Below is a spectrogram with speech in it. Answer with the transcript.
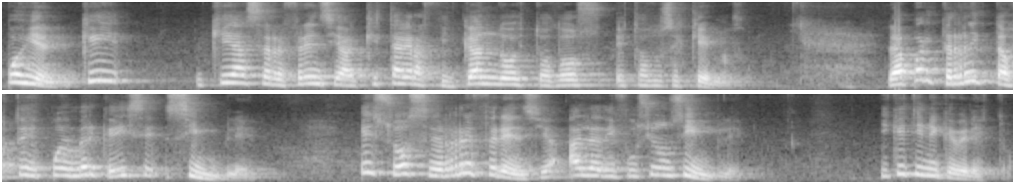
Pues bien, ¿qué, qué hace referencia, qué está graficando estos dos, estos dos esquemas? La parte recta ustedes pueden ver que dice simple, eso hace referencia a la difusión simple. ¿Y qué tiene que ver esto?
